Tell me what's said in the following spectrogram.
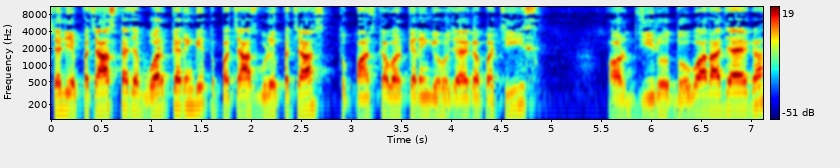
चलिए, पचास का जब वर्क करेंगे तो पचास गुड़े पचास तो पाँच का वर्क करेंगे, हो जाएगा पच्चीस। और ज़ीरो दो बार आ जाएगा।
